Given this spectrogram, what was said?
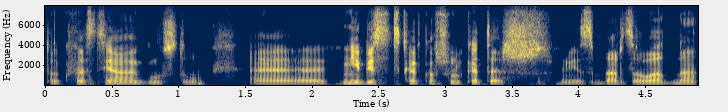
to kwestia gustu. Niebieska koszulka też jest bardzo ładna.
